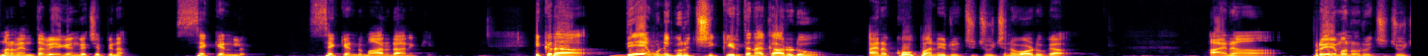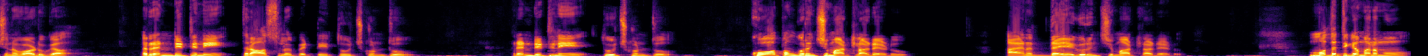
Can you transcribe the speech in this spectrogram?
మనం ఎంత వేగంగా చెప్పినా సెకండ్లు సెకండ్ మారడానికి. ఇక్కడ దేవుని గురించి కీర్తనకారుడు ఆయన కోపాన్ని రుచి చూచినవాడుగా ఆయన ప్రేమను రుచి చూచినవాడుగా రెండిటిని త్రాసులో పెట్టి తూచుకుంటూ రెండిటిని తూచుకుంటూ కోపం గురించి మాట్లాడాడు. ఆయన దయ గురించి మాట్లాడాడు. మొదటిగా మనము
